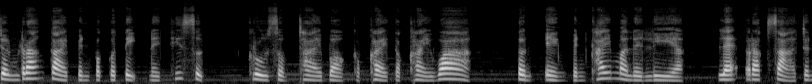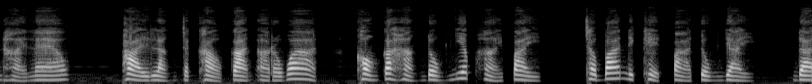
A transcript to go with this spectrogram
จนร่างกายเป็นปกติในที่สุด ครูสมชายบอกกับใครต่อใครว่า ตนเองเป็นไข้มาเลเรียและรักษาจนหายแล้ว ภายหลังจากข่าวการอารวาสของกระหังดงเงียบหายไป ชาวบ้านในเขตป่าดงใหญ่ ได้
